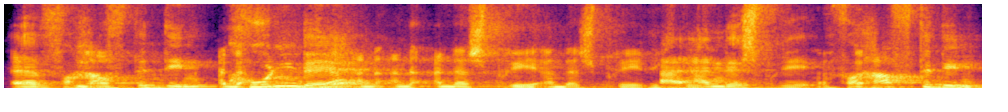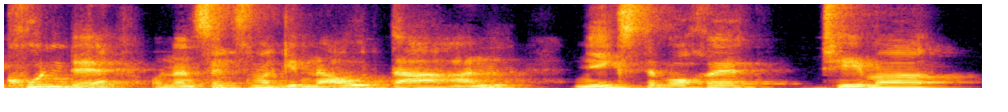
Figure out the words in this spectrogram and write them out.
äh, verhafte den an Kunde. Der, an, an, an, der Spree, an der Spree. Richtig. An der Spree. Verhafte den Kunde und dann setzen wir genau da an. Nächste Woche Thema,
